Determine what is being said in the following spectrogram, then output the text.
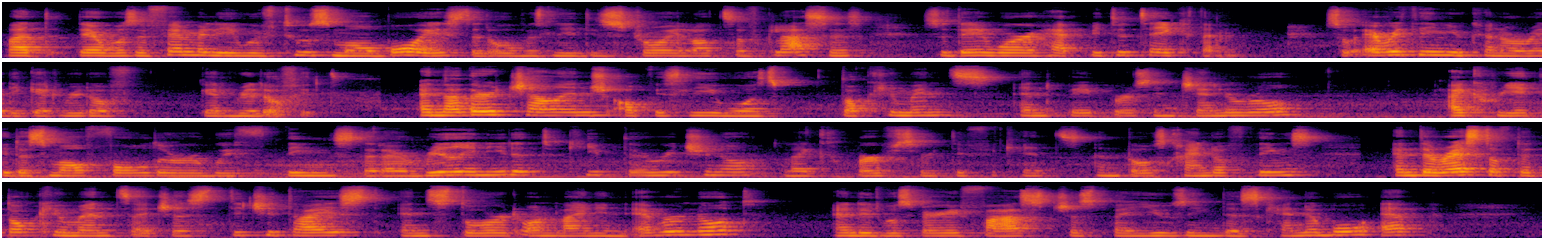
But there was a family with two small boys that obviously destroy lots of glasses, so they were happy to take them. So everything you can already get rid of, get rid of it. Another challenge obviously was documents and papers in general. I created a small folder with things that I really needed to keep the original, like birth certificates and those kind of things. And the rest of the documents I just digitized and stored online in Evernote. And it was very fast just by using the Scannable app.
